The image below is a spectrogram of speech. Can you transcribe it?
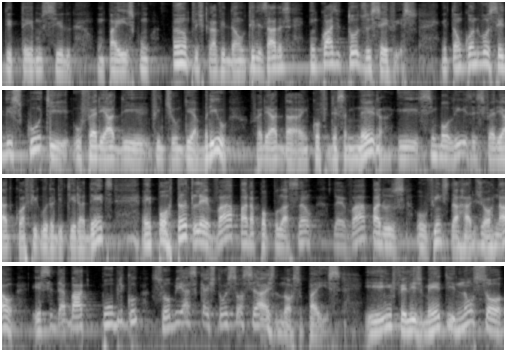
de termos sido um país com ampla escravidão utilizadas em quase todos os serviços. Então, quando você discute o feriado de 21 de abril, feriado da Inconfidência Mineira, e simboliza esse feriado com a figura de Tiradentes, é importante levar para a população, levar para os ouvintes da Rádio Jornal, esse debate público sobre as questões sociais do nosso país. E, infelizmente, não só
